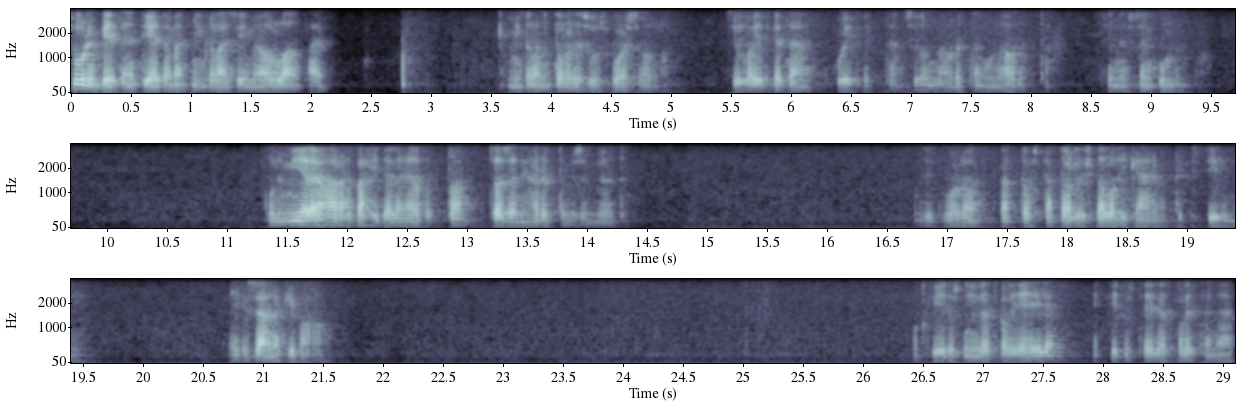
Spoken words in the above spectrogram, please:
suurin piirtein tietämään, että minkälaisia me ollaan tai minkälainen todellisuus voisi olla. Silloin itketään, kun itketään. Silloin nauretaan, kun nauretaan. Siinä ei ole sen kummempaa. Kun ne mieleen harhat vähitellen helpottaa sasenin harjoittamisen myötä. Sitten voidaan katsoa sitä todellista lohikäärmettäkin silmiin. Eikä se aina kiva ole. Mutta kiitos niille, jotka oli eilen. Ja kiitos teille, jotka oli tänään.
